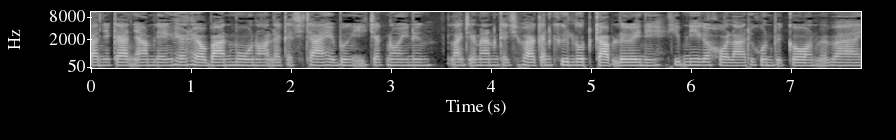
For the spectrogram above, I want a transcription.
บรรยากาศยามแลงแถวๆบ้านโมเนาะแล้วก็สิทายให้เบิ่งอีกจักหน่อยหนึงหลังจากนั้นก็สิพากันขึ้นรถกลับเลยนี่ คลิปนี้ก็ขอลาทุกคนไปก่อน บ๊ายบาย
